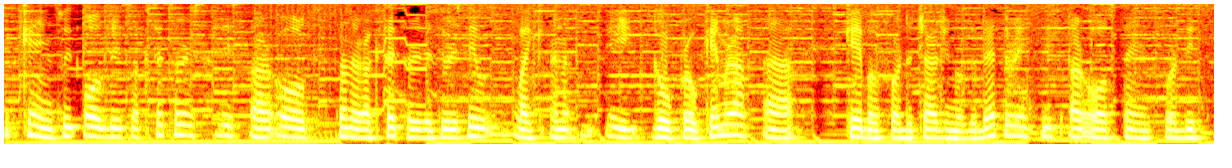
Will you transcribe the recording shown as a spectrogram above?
It comes with all these accessories. These are all standard accessories that you receive like an, a GoPro camera, a cable for the charging of the battery. These are all stands for this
